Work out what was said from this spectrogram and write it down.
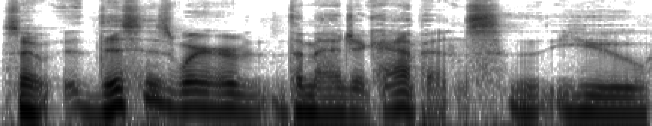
So this is where the magic happens. You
